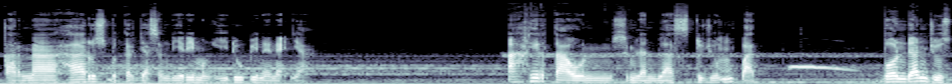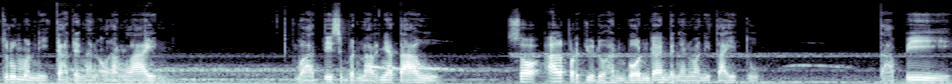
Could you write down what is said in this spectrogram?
karena harus bekerja sendiri menghidupi neneknya. Akhir tahun 1974, Bondan justru menikah dengan orang lain. Wati sebenarnya tahu soal perjodohan Bondan dengan wanita itu. Tapi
